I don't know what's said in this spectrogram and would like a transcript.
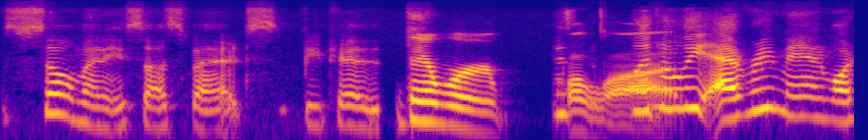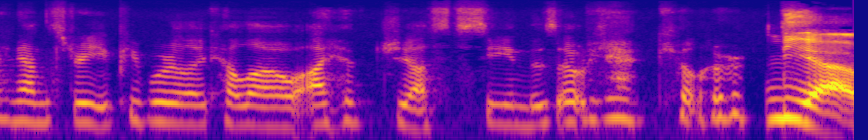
so many suspects because There were just A lot. literally every man walking down the street, people were like, "Hello, I have just seen the Zodiac killer." yeah.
